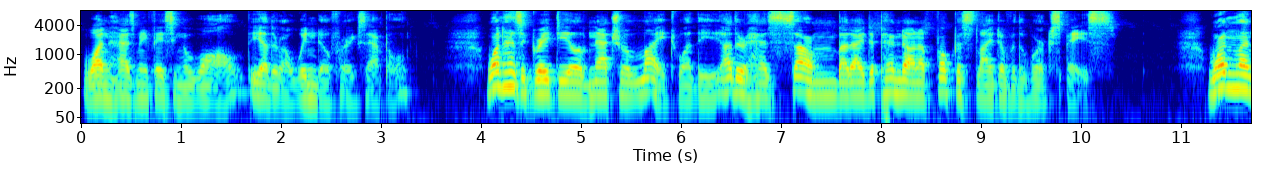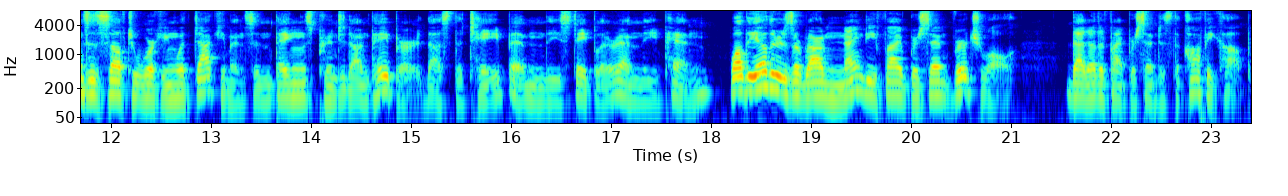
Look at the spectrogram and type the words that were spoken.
One has me facing a wall, the other a window, for example. One has a great deal of natural light, while the other has some, but I depend on a focused light over the workspace. One lends itself to working with documents and things printed on paper, thus the tape and the stapler and the pen, while the other is around 95% virtual. That other 5% is the coffee cup.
